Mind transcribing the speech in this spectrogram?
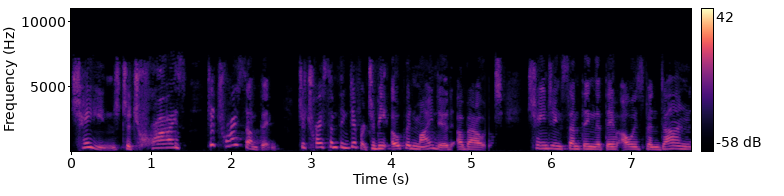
change, to try to try something, to try something different, to be open-minded about changing something that they've always been done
